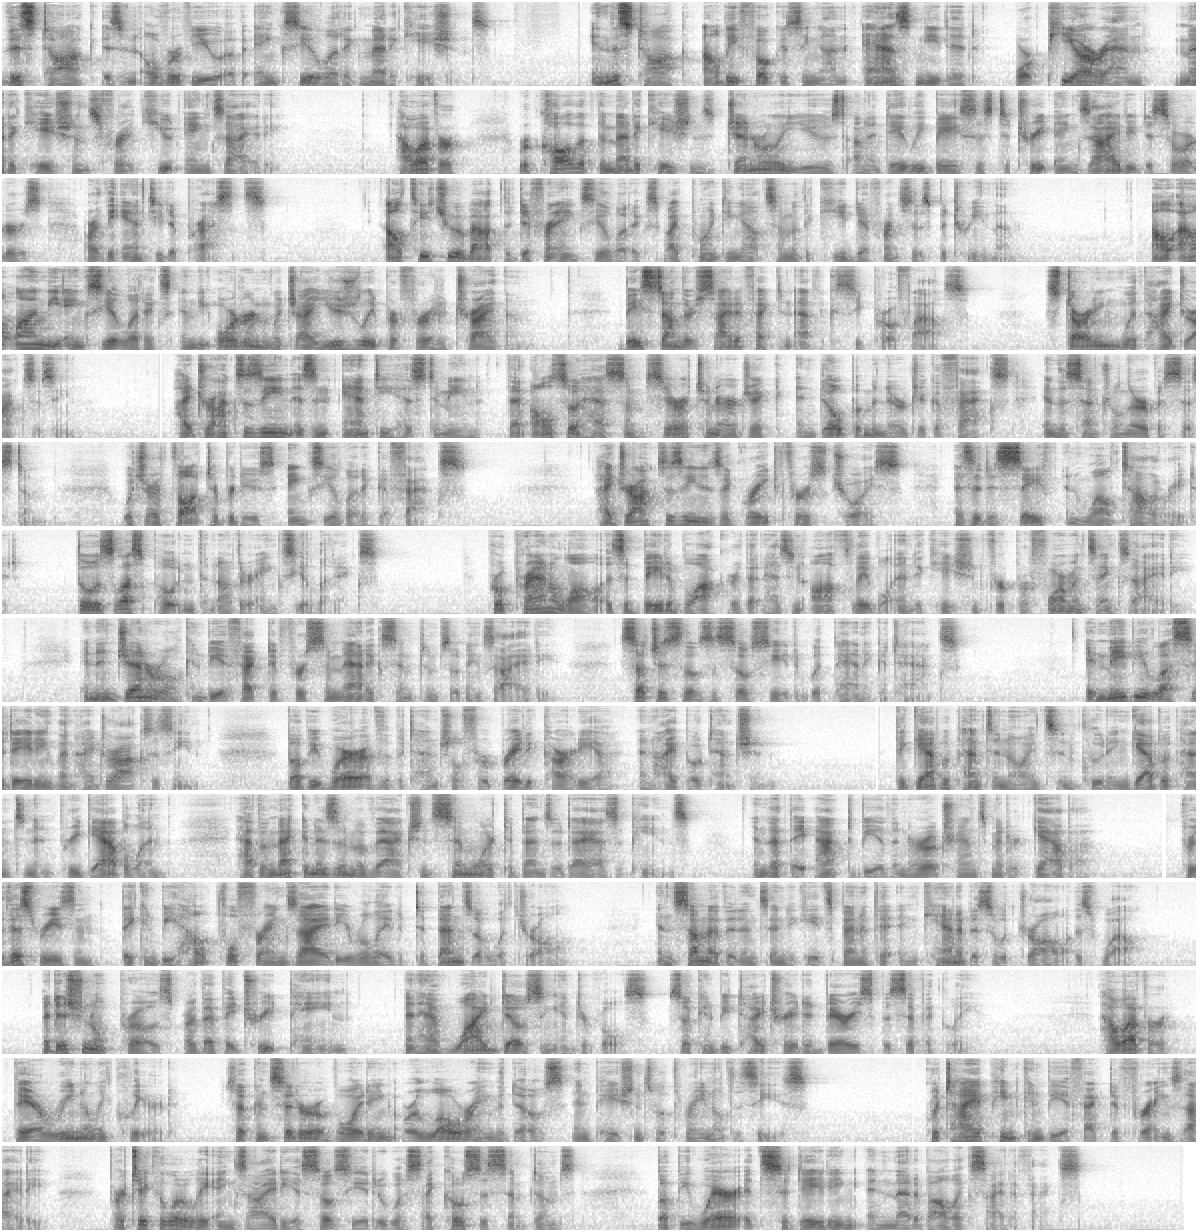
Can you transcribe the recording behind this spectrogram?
This talk is an overview of anxiolytic medications. In this talk, I'll be focusing on as needed or PRN medications for acute anxiety. However, recall that the medications generally used on a daily basis to treat anxiety disorders are the antidepressants. I'll teach you about the different anxiolytics by pointing out some of the key differences between them. I'll outline the anxiolytics in the order in which I usually prefer to try them, based on their side effect and efficacy profiles starting with hydroxyzine. Hydroxyzine is an antihistamine that also has some serotonergic and dopaminergic effects in the central nervous system, which are thought to produce anxiolytic effects. Hydroxyzine is a great first choice, as it is safe and well tolerated, though is less potent than other anxiolytics. Propranolol is a beta blocker that has an off label indication for performance anxiety, and in general can be effective for somatic symptoms of anxiety, such as those associated with panic attacks. It may be less sedating than hydroxyzine, but beware of the potential for bradycardia and hypotension. The gabapentinoids, including gabapentin and pregabalin, have a mechanism of action similar to benzodiazepines, in that they act via the neurotransmitter GABA. For this reason, they can be helpful for anxiety related to benzo withdrawal, and some evidence indicates benefit in cannabis withdrawal as well. Additional pros are that they treat pain and have wide dosing intervals, so can be titrated very specifically. However, they are renally cleared, so consider avoiding or lowering the dose in patients with renal disease. Quetiapine can be effective for anxiety, particularly anxiety associated with psychosis symptoms, but beware its sedating and metabolic side effects.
